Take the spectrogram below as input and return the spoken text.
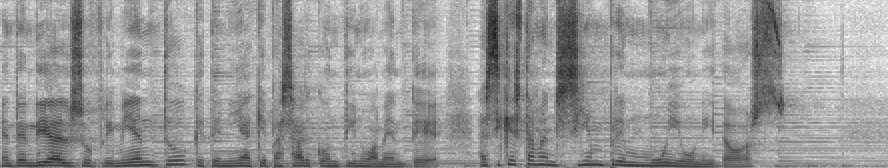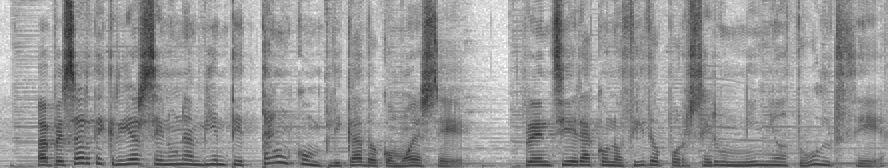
entendía el sufrimiento que tenía que pasar continuamente, así que estaban siempre muy unidos. A pesar de criarse en un ambiente tan complicado como ese, Frenchy era conocido por ser un niño dulce,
